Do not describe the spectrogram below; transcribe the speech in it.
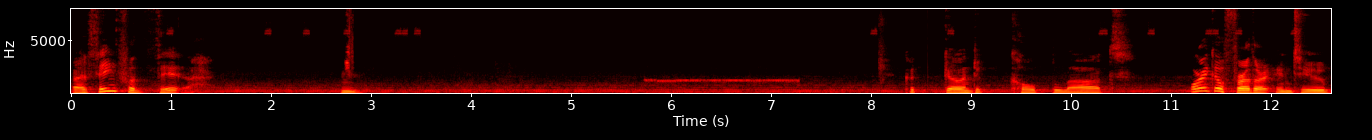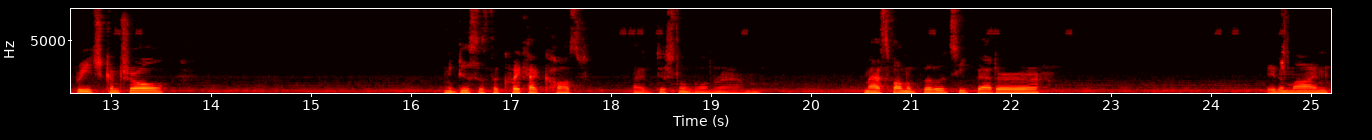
But I think for this... Hmm. Go into cold blood. Or I go further into breach control. Reduces the quick hack cost by additional one RAM. Mass vulnerability better. Data mine.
